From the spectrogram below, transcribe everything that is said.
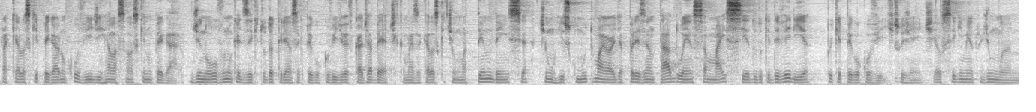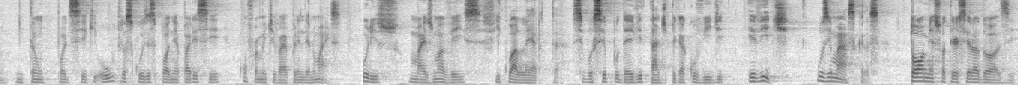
para aquelas que pegaram Covid em relação às que não pegaram. De novo, não quer dizer que toda criança que pegou Covid vai ficar diabética, mas aquelas que tinham uma tendência tinham um risco muito maior de apresentar a doença mais cedo do que deveria porque pegou Covid. Isso, gente, é o segmento de um ano. Então, pode ser que outras coisas podem aparecer conforme a gente vai aprendendo mais. Por isso, mais uma vez, fico alerta. Se você puder evitar de pegar Covid, evite. Use máscaras. Tome a sua terceira dose.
